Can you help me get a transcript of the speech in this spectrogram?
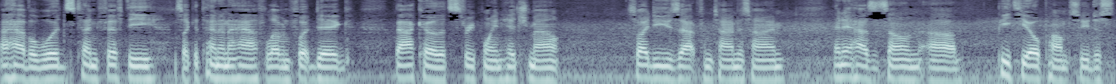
I have a Woods 1050. It's like a 10 and a half, 11 foot dig backhoe that's three-point hitch mount. So I do use that from time to time. And it has its own uh, PTO pump, so you just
